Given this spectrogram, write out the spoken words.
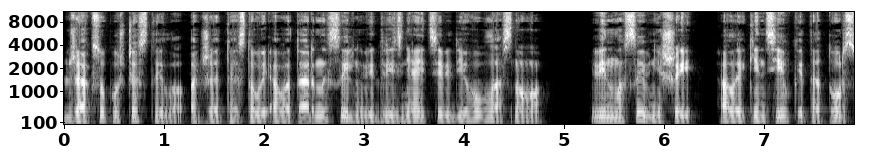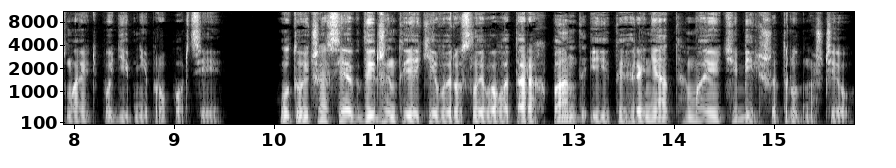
Джаксу пощастило, адже тестовий аватар не сильно відрізняється від його власного. Він масивніший, але кінцівки та торс мають подібні пропорції. У той час як дидженти, які виросли в аватарах панд і тигренят, мають більше труднощів.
